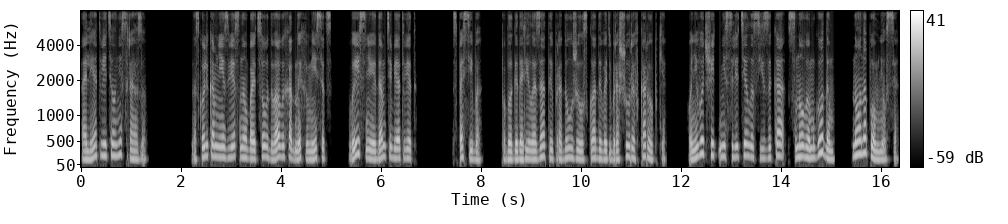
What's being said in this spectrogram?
Али ответил не сразу. «Насколько мне известно, у бойцов два выходных в месяц. Выясню и дам тебе ответ». «Спасибо», — поблагодарил Азат и продолжил складывать брошюры в коробке. У него чуть не слетело с языка «С Новым годом», но он опомнился.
